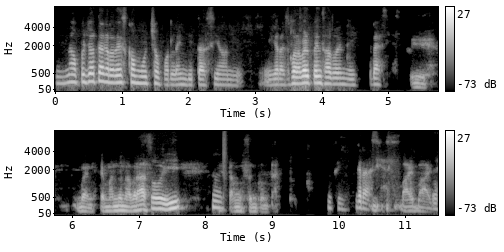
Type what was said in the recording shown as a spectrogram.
No, pues yo te agradezco mucho por la invitación y gracias por haber pensado en mí. Gracias. Y bueno, te mando un abrazo y estamos en contacto. Sí, gracias. Bye bye.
